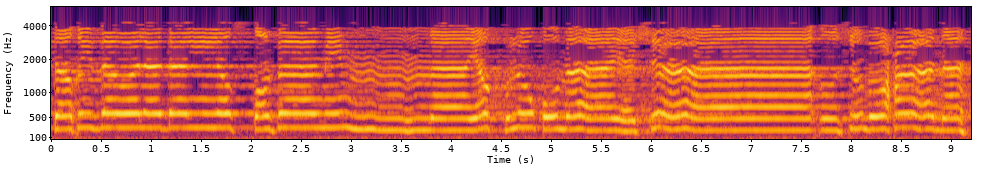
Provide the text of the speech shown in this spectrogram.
يتخذ ولدا لاصطفى مما يخلق ما يشاء سبحانه.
